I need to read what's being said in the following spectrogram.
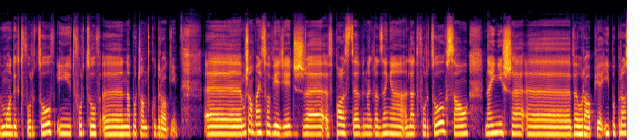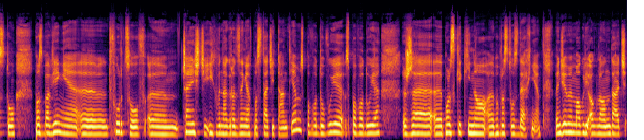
w młodych twórców i twórców na początku drogi. E, Muszą Państwo wiedzieć, że w Polsce wynagrodzenia dla twórców są najniższe e, w Europie i po prostu pozbawienie e, twórców części ich wynagrodzenia w postaci tantiem spowoduje, spowoduje że polskie kino po prostu zdechnie. Będziemy mogli oglądać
